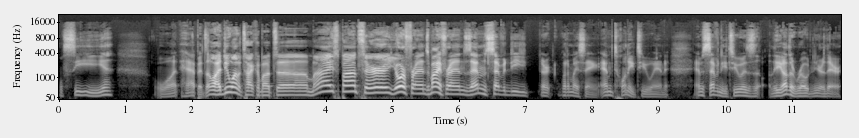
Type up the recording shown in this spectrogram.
We'll see what happens. Oh, I do want to talk about uh, my sponsor, your friends, my friends, M70, or what am I saying? M22 Inn. M72 is the other road near there.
